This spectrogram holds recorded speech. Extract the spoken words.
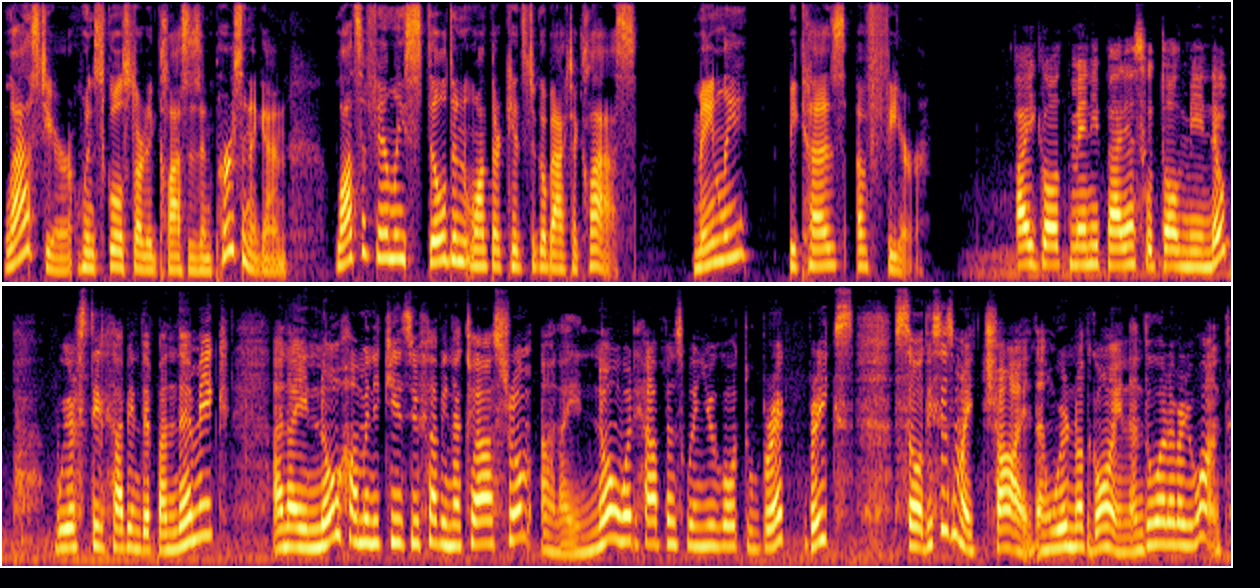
Last year, when school started classes in person again, lots of families still didn't want their kids to go back to class, mainly because of fear. I got many parents who told me, nope, we're still having the pandemic, and I know how many kids you have in a classroom, and I know what happens when you go to break breaks. So this is my child, and we're not going, and do whatever you want.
